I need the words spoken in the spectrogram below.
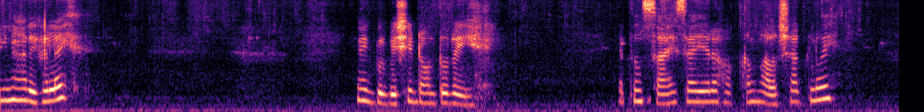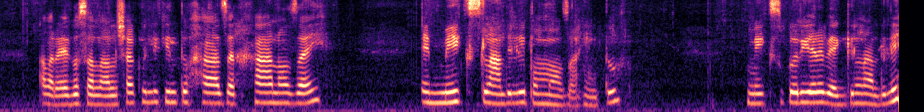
এই না হারি ফেলাই। একবার বেশি ডন্টর এত চাই চাই এরা হকান লাল শাক লই। আবার এগোছা লাল শাক হইলে কিন্তু হাজার খানো যায়। এই মিক্স না দিলে মজা কিন্তু। মিক্স করি আর বেগিল না দিলে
